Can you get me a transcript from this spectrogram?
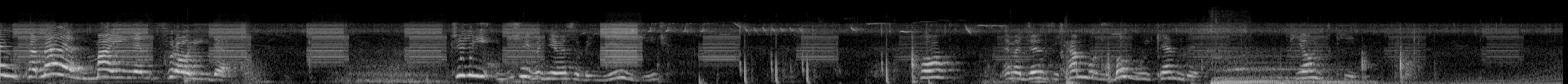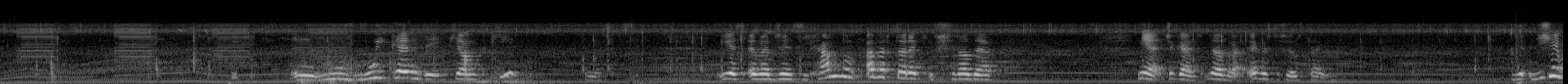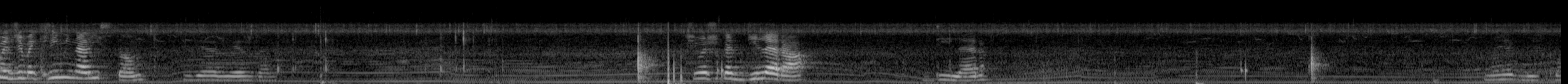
in meinem kanale Meinen Freude. Czyli dzisiaj będziemy sobie jeździć po Emergency Hamburg, bo w weekendy, piątki. W w weekendy i piątki jest Emergency Hamburg, a we wtorek i w środę nie, czekajcie, dobra, jakoś to się ustali. Dzi- Dzisiaj będziemy kryminalistą. Wjeżdżam. Musimy szukać dealera. Dealer. No jak blisko.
